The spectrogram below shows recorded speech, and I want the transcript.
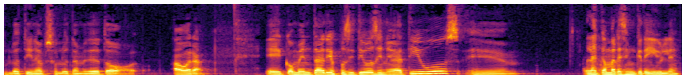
lo tiene absolutamente todo. Ahora, eh, comentarios positivos y negativos. Eh, la cámara es increíble,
